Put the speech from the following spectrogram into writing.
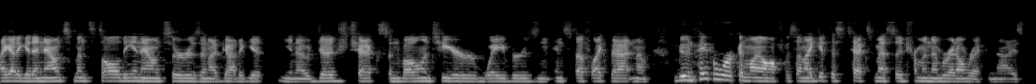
I got to get announcements to all the announcers, and I've got to get you know judge checks and volunteer waivers and, and stuff like that. And I'm, I'm doing paperwork in my office, and I get this text message from a number I don't recognize.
